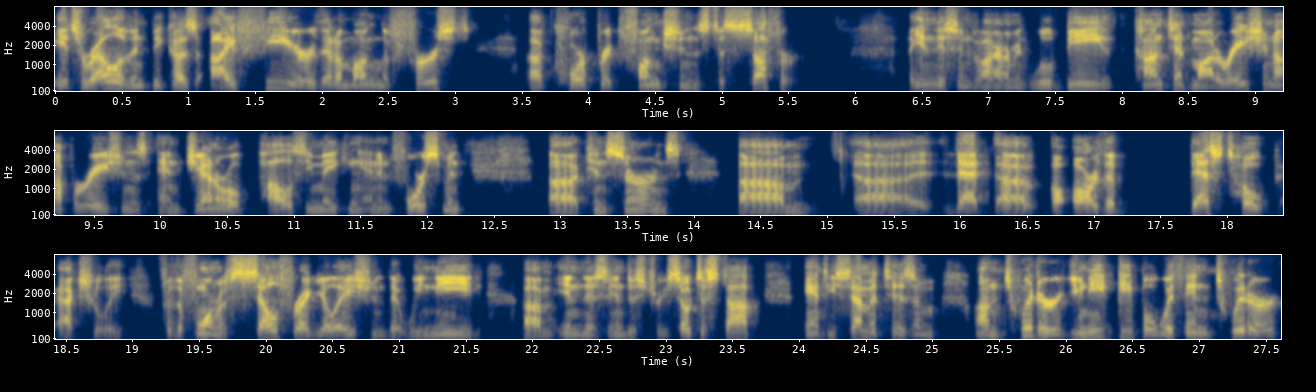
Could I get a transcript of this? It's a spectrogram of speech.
It's relevant because I fear that among the first uh, corporate functions to suffer in this environment will be content moderation operations and general policymaking and enforcement uh, concerns um, uh, that uh, are the best hope, actually, for the form of self regulation that we need um, in this industry. So, to stop anti Semitism on Twitter, you need people within Twitter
